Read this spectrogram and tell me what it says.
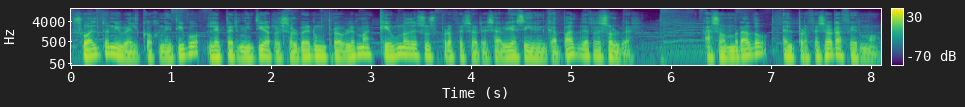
Su alto nivel cognitivo le permitió resolver un problema que uno de sus profesores había sido incapaz de resolver. Asombrado, el profesor afirmó,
